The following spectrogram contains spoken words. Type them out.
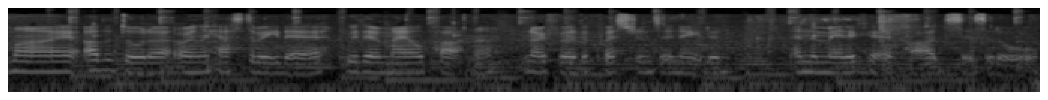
My other daughter only has to be there with her male partner, no further questions are needed, and the Medicare card says it all.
